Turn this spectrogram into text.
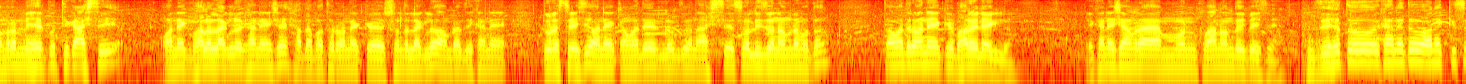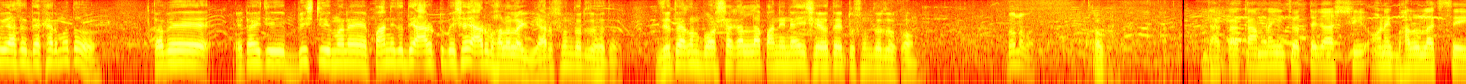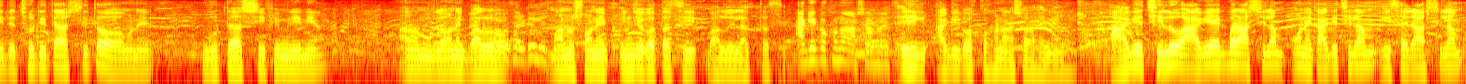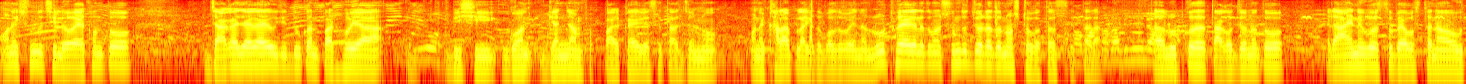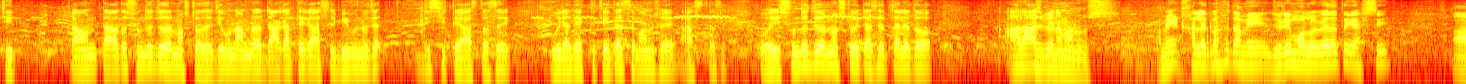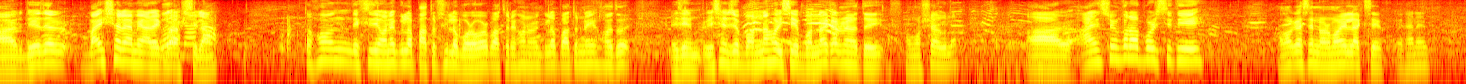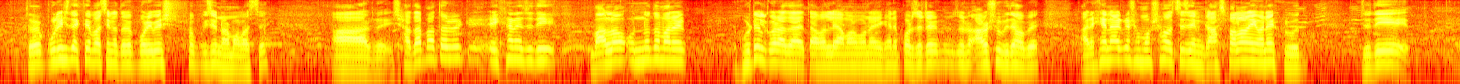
আমরা মেহেরপুর থেকে আসছি। অনেক ভালো লাগল এখানে এসে। সাদা পাথর অনেক সুন্দর লাগল। আমরা যেখানে টুরিস্ট এসেছি অনেক আমাদের লোকজন আসছে চল্লিশ জন আমরা মতন। তো আমাদের অনেক ভালোই লাগল। এখানে এসে আমরা মন খুব আনন্দই পেয়েছে। যেহেতু এখানে তো অনেক কিছুই আছে দেখার মতো তবে এটা হচ্ছে বৃষ্টি মানে পানি যদি আর একটু বেশি হয় আরও ভালো লাগবে আরও সৌন্দর্য হতো। যেহেতু এখন বর্ষাকাল্লা পানি নেই সেহেতু একটু সৌন্দর্য কম। ধন্যবাদ। ওকে ঢাকা কামরাঙ্গিচর থেকে আসছি। অনেক ভালো লাগছে ঈদের ছুটিতে আসছি তো মানে ঘুরতে আসছি ফ্যামিলি নিয়ে। আলহামদুলিল্লাহ অনেক ভালো মানুষ অনেক এনজয় করতেছি ভালোই লাগতেছে। আগে কখনো আসা হয়েছে? এই আগে কখনো আসা হয়নি। আগে ছিল আগে একবার আসছিলাম অনেক আগে ছিলাম এই সাইডে আসছিলাম অনেক সুন্দর ছিল। এখন তো জায়গায় জায়গায় ওই যে দোকানপাট হইয়া বেশি গ্যাঞ্জাম পাকায় গেছে তার জন্য অনেক খারাপ লাগে, তো বলতে পারি না। লুট হয়ে গেলে তোমার সৌন্দর্যটা তো নষ্ট করতেছে তারা। তারা লুট করতে তার জন্য তো এটা আইনগ্রস্ত ব্যবস্থা নেওয়া উচিত। কারণ তারা তো সৌন্দর্যটা নষ্ট হচ্ছে যেমন আমরা ঢাকা থেকে আসছি, বিভিন্ন ডিস্ট্রিক্ট থেকে আসতেছে, ঘুরে দেখতে চাইতেছে মানুষে, আসতেছে। ওই সৌন্দর্য নষ্ট হইতেছে, তাহলে তো আর আসবে না মানুষ। আমি খালেদ মাসুদ, আমি জুড়ি মৌলভীবাজার থেকে আসছি। আর দুই হাজার বাইশ সালে আমি আরেকবার আসছিলাম। তখন দেখছি যে অনেকগুলো পাথর ছিল, বড় বড় পাথর। এখন অনেকগুলো পাথর নেই। হয়তো এই যে রিসেন্ট যে বন্যা হয়েছে বন্যার কারণে হয়তো এই সমস্যাগুলো। আর আইন শৃঙ্খলার পরিস্থিতি আমার কাছে নর্মালি লাগছে। এখানে তবে পুলিশ দেখতে পাচ্ছি না, তবে পরিবেশ সব কিছু নর্মাল আছে। আর সাদা পাথর এখানে যদি ভালো উন্নত মানের হোটেল করা যায়, তাহলে আমার মনে হয় এখানে পর্যটকের জন্য আরও সুবিধা হবে। আর এখানে একটা সমস্যা হচ্ছে যে গাছপালা নেই, অনেক রোদ। যদি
